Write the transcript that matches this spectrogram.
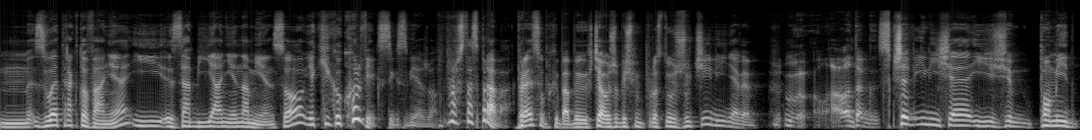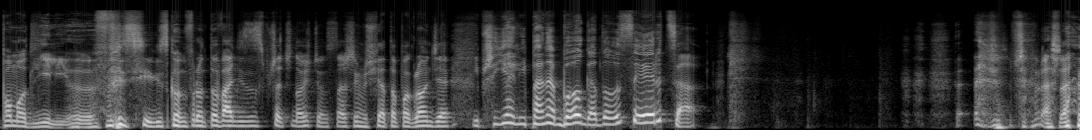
mm, złe traktowanie i zabijanie na mięso jakiegokolwiek z tych zwierząt. Prosta sprawa. Presup chyba by chciał, żebyśmy po prostu rzucili, nie wiem, tak skrzewili się i się pomodlili, skonfrontowani ze sprzecznością w naszym światopoglądzie i przyjęli Pana Boga do serca. Przepraszam.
